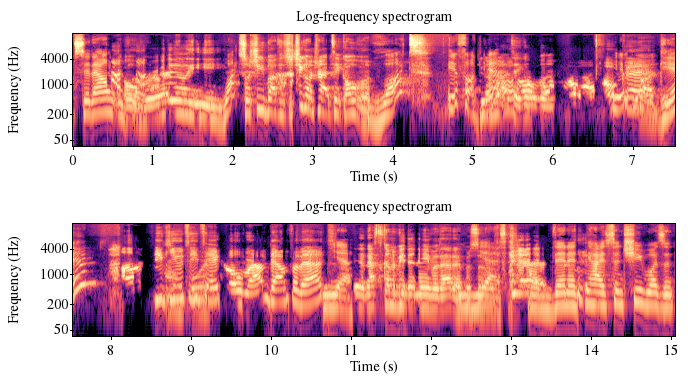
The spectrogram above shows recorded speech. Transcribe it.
Sit down. And Oh talk. really? What? So she about to she gonna try to take over. What? If She again? try to take over. If Okay. again? Uh, CQT oh, boy. take over. I'm down for that. Yeah. Yeah, that's gonna be the name of that episode. Yes. Yes. And then Auntie Hyacinth, she wasn't,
